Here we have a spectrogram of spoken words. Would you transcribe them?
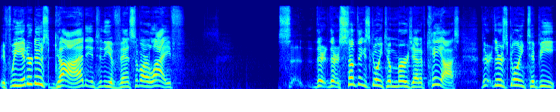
If we introduce God into the events of our life, there, there's something's going to emerge out of chaos. There, there's going to be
